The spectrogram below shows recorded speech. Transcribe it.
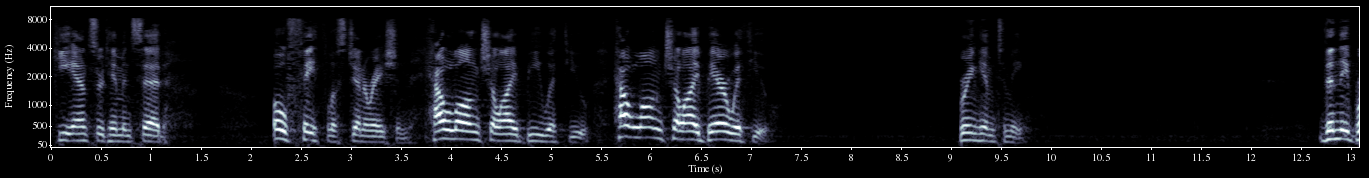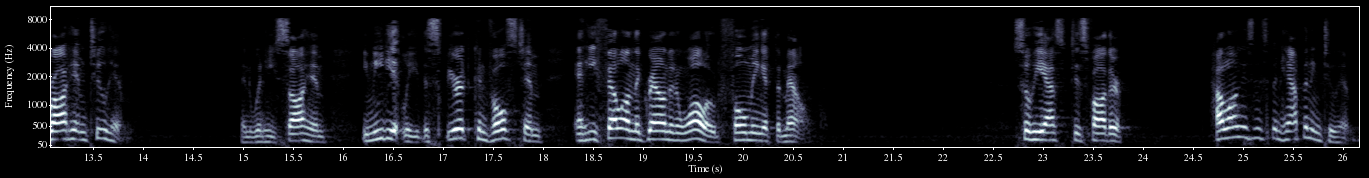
He answered him and said, O faithless generation, how long shall I be with you? How long shall I bear with you? Bring him to me. Then they brought him to him. And when he saw him, immediately the spirit convulsed him, and he fell on the ground and wallowed, foaming at the mouth. So he asked his father, How long has this been happening to him?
